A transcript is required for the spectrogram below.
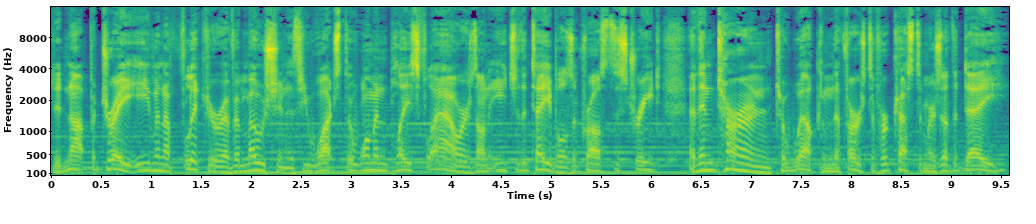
did not betray even a flicker of emotion as he watched the woman place flowers on each of the tables across the street and then turn to welcome the first of her customers of the day.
